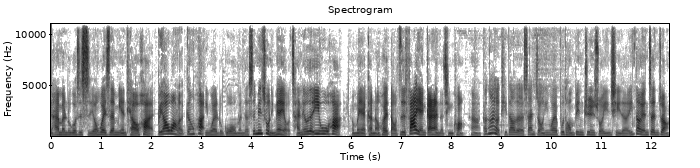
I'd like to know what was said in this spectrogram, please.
孩们如果是使用卫生棉条的话，不要忘了更换，因为如果我们的私密处里面有残留的异物话，我们也可能会导致发炎感染的情况。啊，刚刚有提到的三种因为不同病菌所引起的阴道炎症状，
